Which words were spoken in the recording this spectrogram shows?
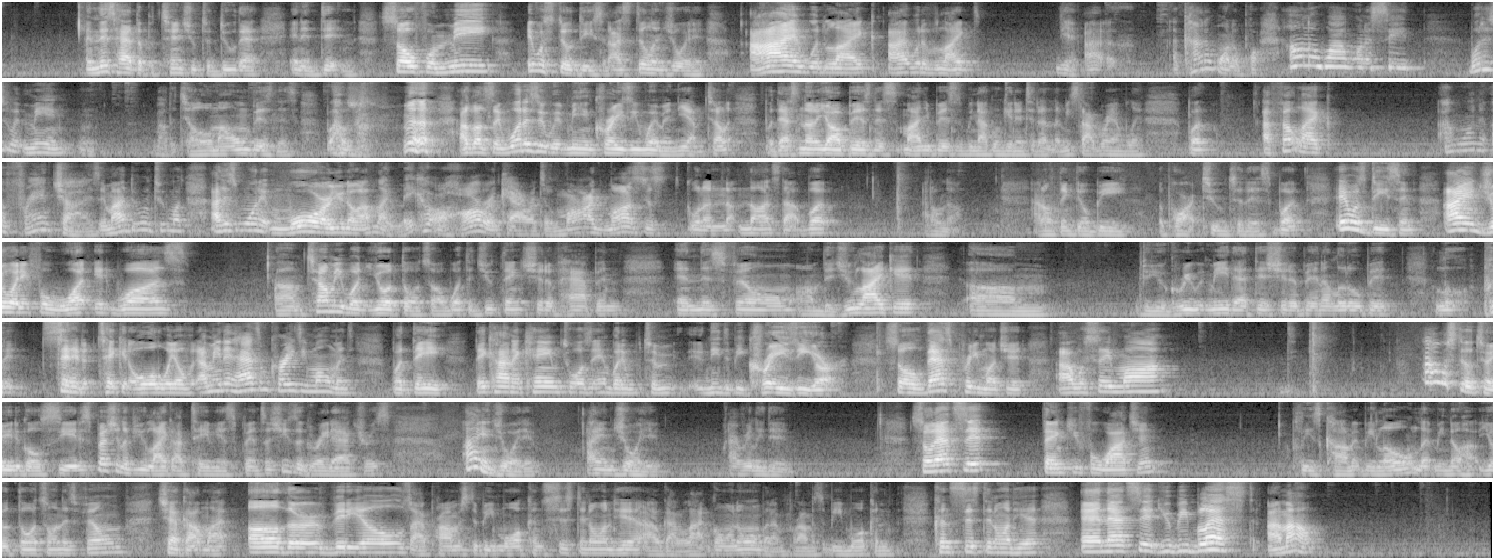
And this had the potential to do that, and it didn't. So for me, it was still decent. I still enjoyed it. I would like, I would have liked, yeah, I, I kind of want to, I don't know why I want to see, what is with me and, mm, about to tell all my own business, but I was, I was about to say, what is it with me and crazy women? Yeah, I'm telling, but that's none of y'all business. Mind your business. We're not going to get into that. Let me stop rambling. But I felt like I wanted a franchise. Am I doing too much? I just wanted more, you know. I'm like, make her a horror character. Ma Ma's just going to nonstop. But I don't know. I don't think there'll be a part two to this. But it was decent. I enjoyed it for what it was. Um, tell me what your thoughts are. What did you think should have happened in this film? Um, did you like it? Um, do you agree with me that this should have been a little bit a little, put it, send it, take it all the way over. I mean, it had some crazy moments, but they they kind of came towards the end, but it, to, it need to be crazier. So that's pretty much it. I would say, Ma, I would still tell you to go see it, especially if you like Octavia Spencer. She's a great actress. I enjoyed it. I enjoyed it. I really did. So that's it. Thank you for watching. Please comment below. Let me know how, your thoughts on this film. Check out my other videos. I promise to be more consistent on here. I've got a lot going on, but I promise to be more con consistent on here. And that's it. You be blessed. I'm out.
